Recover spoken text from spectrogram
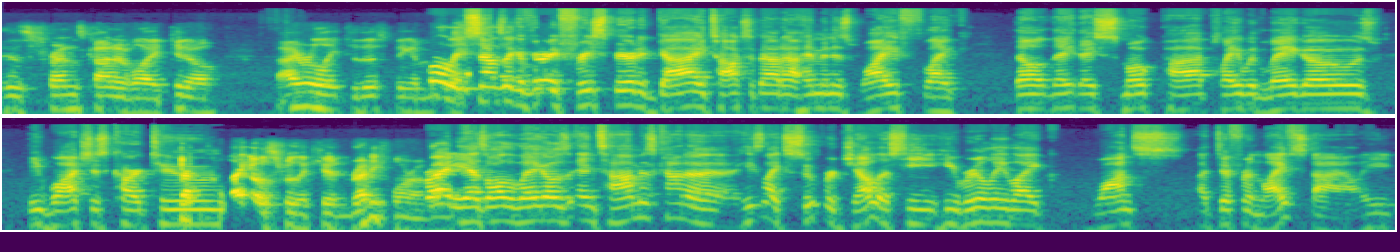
his friends kind of like you know I relate to this being a Well, he sounds like a very free spirited guy. He talks about how him and his wife like they'll they they smoke pot, play with Legos. He watches cartoons. Legos for the kid ready for him. Right, he has all the Legos, and Tom is kind of he's like super jealous. He he really like wants a different lifestyle. He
